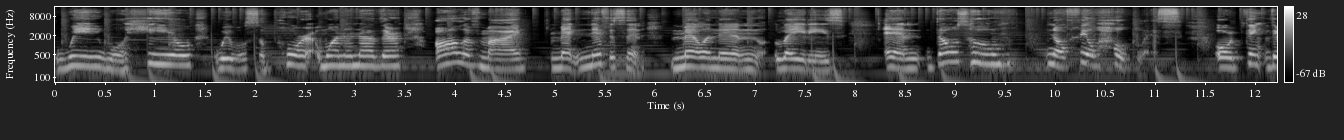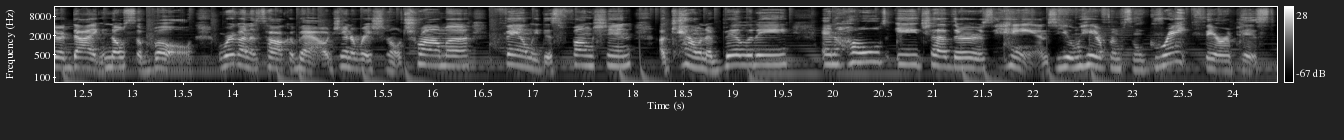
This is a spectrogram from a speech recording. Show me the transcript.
we will heal, we will support one another. All of my magnificent melanin ladies and those who you know feel hopeless or think they're diagnosable. We're going to talk about generational trauma, family dysfunction, accountability, and hold each other's hands. You'll hear from some great therapists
